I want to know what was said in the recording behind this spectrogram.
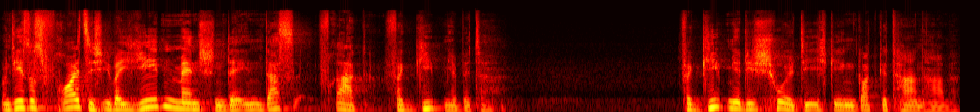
Und Jesus freut sich über jeden Menschen, der ihn das fragt, vergib mir bitte. Vergib mir die Schuld, die ich gegen Gott getan habe.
